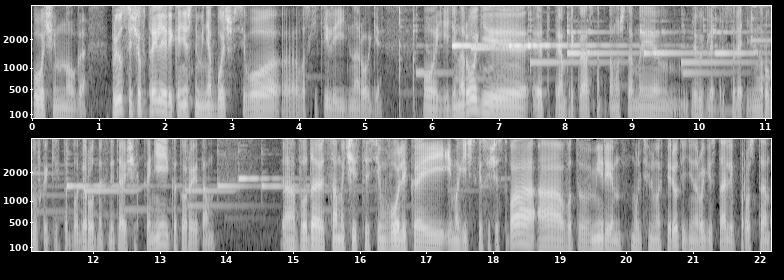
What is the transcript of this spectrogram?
очень много. Плюс еще в трейлере, конечно, меня больше всего э, восхитили единороги. Ой, единороги — это прям прекрасно, потому что мы привыкли представлять единорогов каких-то благородных летающих коней, которые там обладают самой чистой символикой и магические существа, а вот в мире мультфильма «Вперед» единороги стали просто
